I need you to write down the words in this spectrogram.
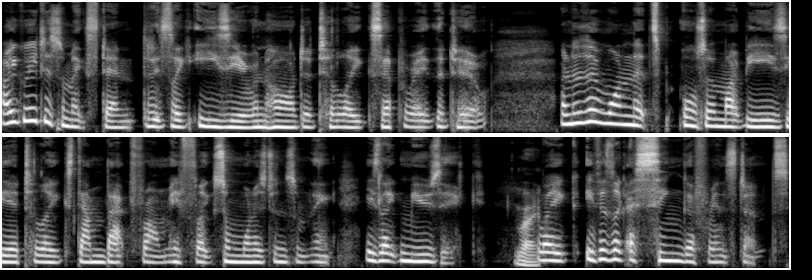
I agree to some extent that it's like easier and harder to like separate the two. Another one that's also might be easier to like stand back from if like someone has done something is like music. Right. Like if there's like a singer, for instance,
